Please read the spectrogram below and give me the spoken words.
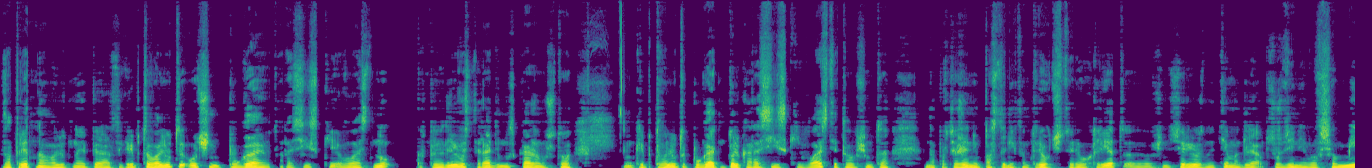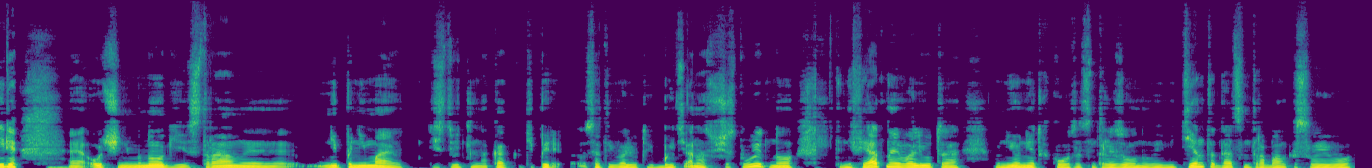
запрет на валютные операции. Криптовалюты очень пугают российские власти. Ну, по справедливости ради мы скажем, что криптовалюты пугают не только российские власти, это, в общем-то, на протяжении последних там, 3-4 лет э, очень серьезная тема для обсуждения во всем мире. Э, очень многие страны не понимают действительно, как теперь с этой валютой быть. Она существует, но это не фиатная валюта, у нее нет какого-то централизованного эмитента, да, Центробанка своего,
